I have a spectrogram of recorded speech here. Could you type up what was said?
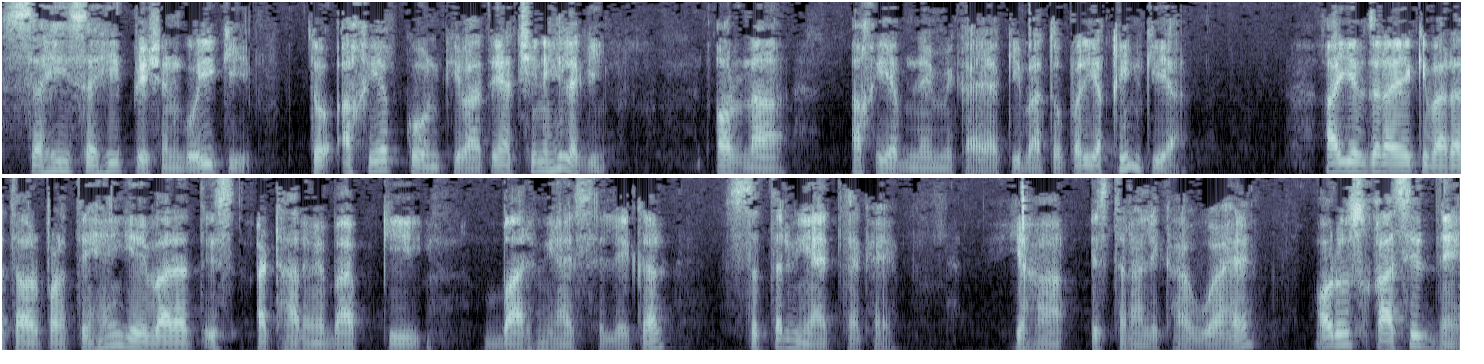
صحیح صحیح پیشن گوئی کی، تو اخیب کو ان کی باتیں اچھی نہیں لگی اور نہ اخیب نے مکایا کی باتوں پر یقین کیا۔ آئیے ذرا ایک عبارت اور پڑھتے ہیں۔ یہ عبارت اس اٹھارہویں باپ کی بارہویں آیت سے لے کر سترویں آیت تک ہے۔ یہاں اس طرح لکھا ہوا ہے، اور اس قاصد نے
